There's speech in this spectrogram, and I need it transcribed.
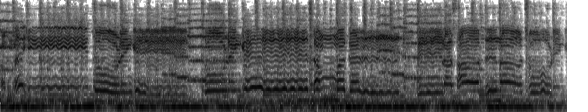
हम नहीं मगर तेरा साथ ना छोड़ेंगे।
